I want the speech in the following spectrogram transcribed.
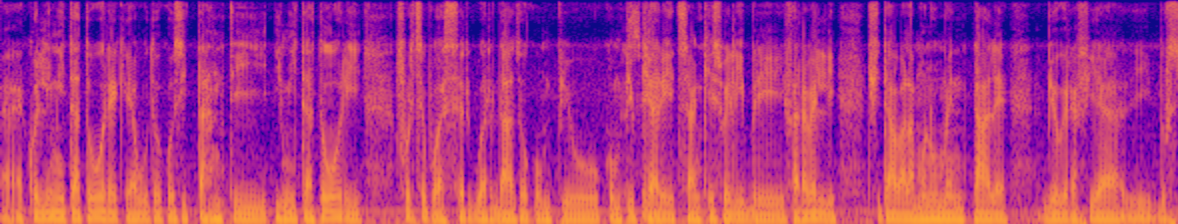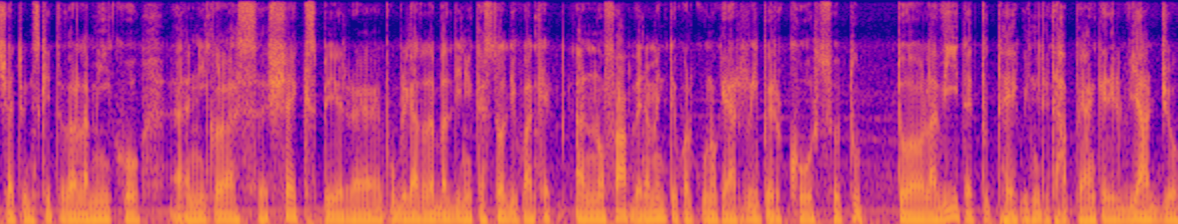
eh, quell'imitatore che ha avuto così tanti imitatori forse può essere guardato con più, con più sì. chiarezza. Anche i suoi libri, Faravelli citava la monumentale biografia di Bruce Chatwin scritta dall'amico eh, Nicholas Shakespeare, eh, pubblicata da Baldini e Castoldi qualche anno fa, veramente qualcuno che ha ripercorso tutto tutta la vita e tutte quindi le tappe anche del viaggio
